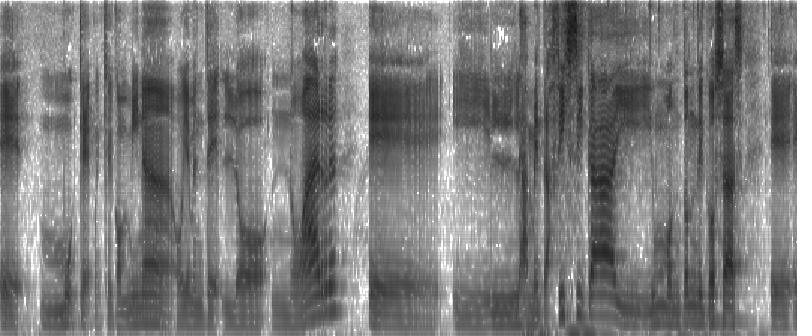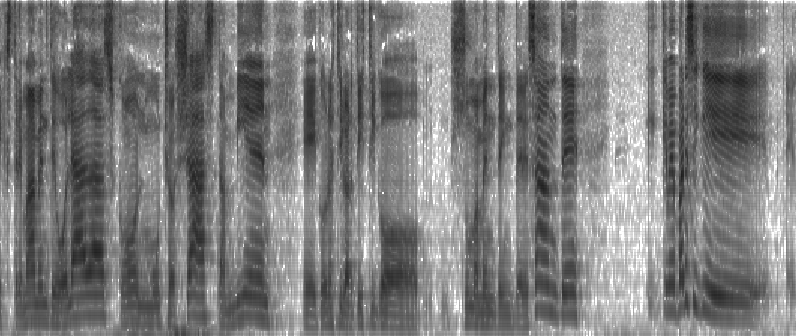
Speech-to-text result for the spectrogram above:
Eh, que, combina, obviamente, lo noir. Eh, y la metafísica y un montón de cosas eh, extremadamente voladas, con mucho jazz también, con un estilo artístico sumamente interesante, que me parece que eh,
